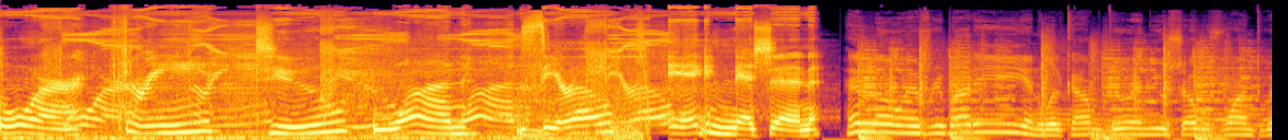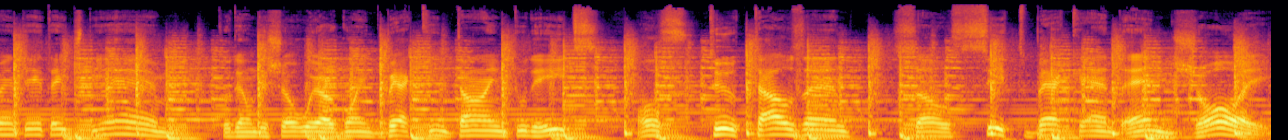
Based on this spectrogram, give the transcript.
Four, three, two, one, zero. Ignition. Hello, everybody, and welcome to a new show of 128 HPM. Today on the show, we are going back in time to the hits of 2000. So sit back and enjoy.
